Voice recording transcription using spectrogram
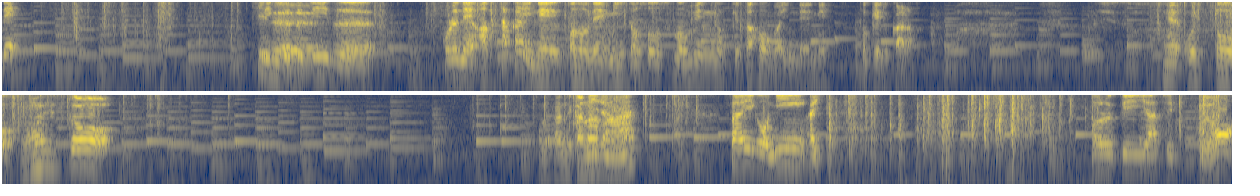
で、チーズミックスチーズ。これね、あったかいね、このね、ミートソースの上に乗っけた方がいいんだよね。溶けるから。美味しそうね、美味しそう。美味しそこんな感じかうないいじゃない？最後に、はいトルティーヤチップを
